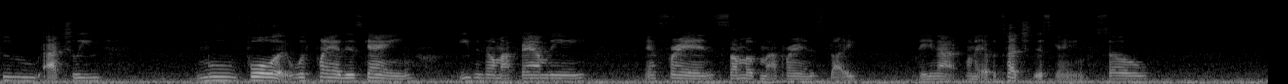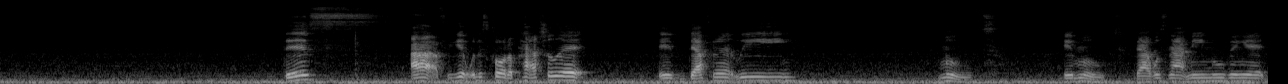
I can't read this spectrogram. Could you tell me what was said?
to actually move forward with playing this game, even though my family and friends, some of my friends, like, they're not going to ever touch this game. So, this, I forget what it's called, a patchoulette, it definitely moved it moved. That was not me moving it.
